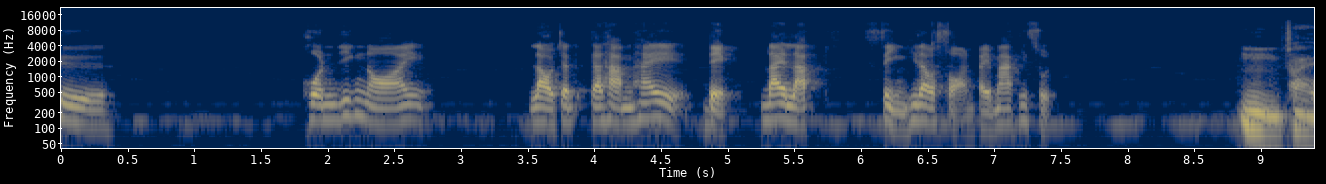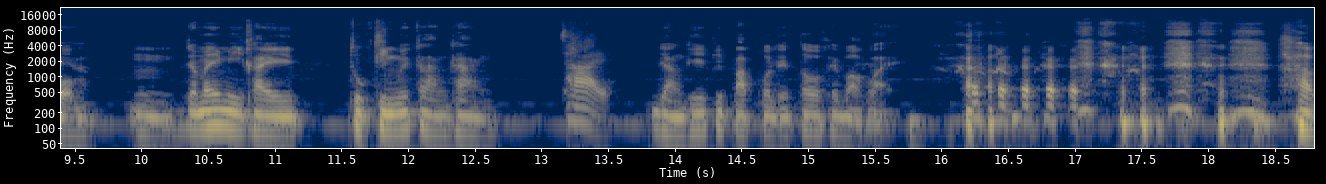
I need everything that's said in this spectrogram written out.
คือ คนยิ่งน้อย เราจะจะทำให้เด็กได้รับสิ่งที่เราสอนไปมากที่สุด อืมใช่ครับผมครับอืม จะไม่มีใครถูกทิ้งไว้กลางทาง ใช่ อย่างที่พี่ปั๊บโปเตโต้เคยบอกไว้ ครับ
